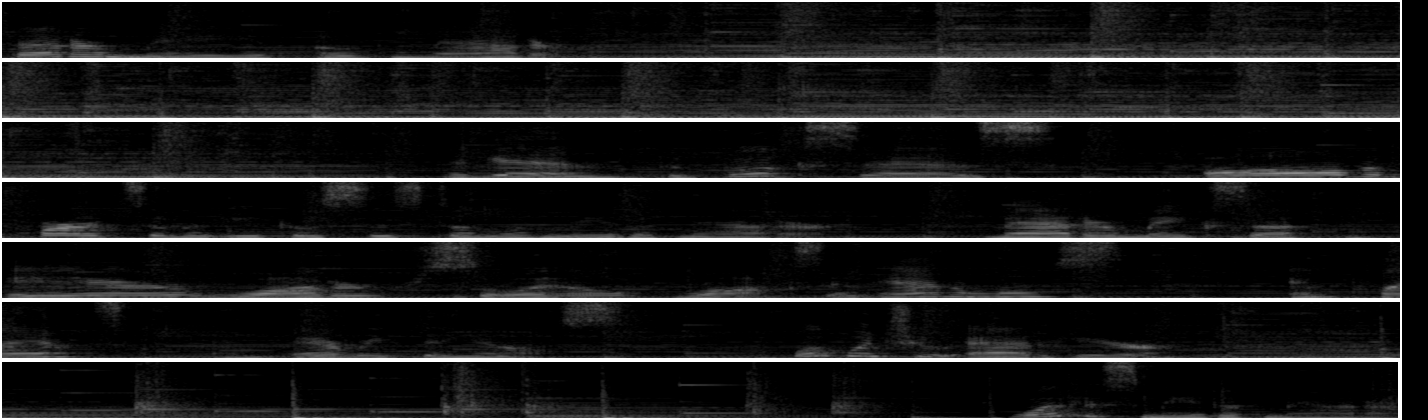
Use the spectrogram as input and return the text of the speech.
that are made of matter? Again, the book says all the parts of an ecosystem are made of matter. Matter makes up air, water, soil, rocks, and animals, and plants, and everything else. What would you add here? What is made of matter?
